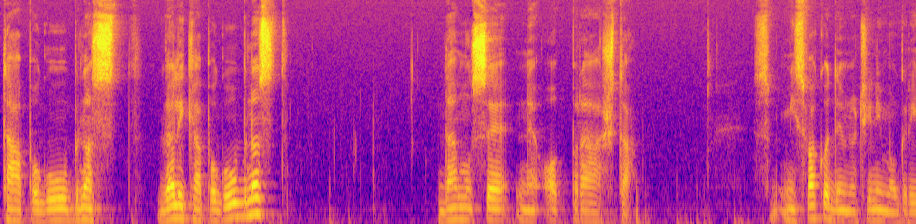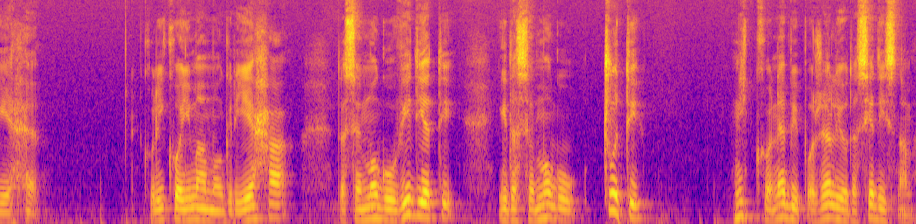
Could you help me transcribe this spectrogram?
ta pogubnost, velika pogubnost, da mu se ne oprašta. Mi svakodnevno činimo grijehe. Koliko imamo grijeha da se mogu vidjeti i da se mogu čuti, niko ne bi poželio da sjedi s nama.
